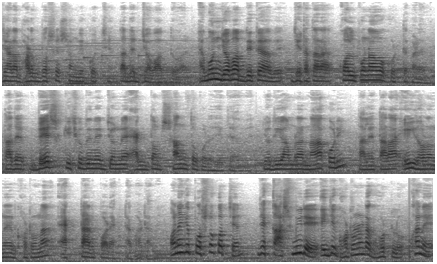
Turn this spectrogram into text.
যারা ভারতবর্ষের সঙ্গে করছেন, তাদের জবাব দেওয়ার। এমন জবাব দিতে হবে যেটা তারা কল্পনাও করতে পারে তাদের বেশ কিছুদিনের জন্য একদম শান্ত করে দিতে হবে। যদি আমরা না করি, তাহলে তারা এই ধরনের ঘটনা একটার পর একটা ঘটাবে। অনেকে প্রশ্ন করছেন যে কাশ্মীরে এই যে ঘটনাটা ঘটলো, ওখানে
